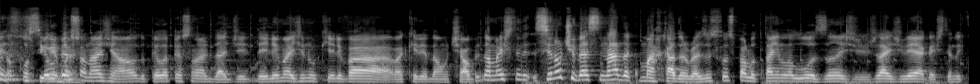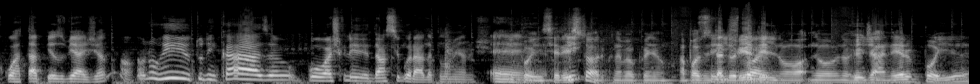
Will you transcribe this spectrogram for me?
eu não consigo pelo personagem Aldo, pela personalidade dele, eu imagino que ele vai, vai querer dar um tchau. Ainda mais se não tivesse nada marcado no Brasil, se fosse pra lutar em Los Angeles, Las Vegas, tendo que cortar peso viajando, não. No Rio, tudo em casa, pô, acho que ele dá uma segurada, pelo menos. É, e, pô, seria e... histórico, na minha opinião. A aposentadoria dele no, no, no, Rio de Janeiro, pô, ia...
